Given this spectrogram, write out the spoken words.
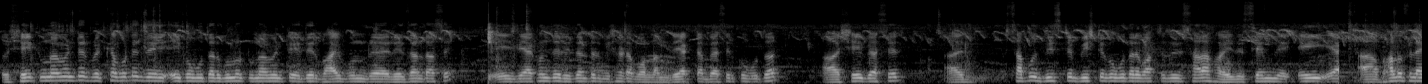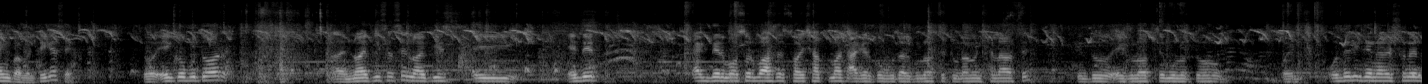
তো সেই টুর্নামেন্টের প্রেক্ষাপটে যে এই কবুতরগুলো টুর্নামেন্টে এদের ভাই বোন রেজাল্ট আছে। এই যে এখন যে রেজাল্টের বিষয়টা বললাম, যে একটা ব্যাচের কবুতর আর সেই ব্যাচের সাপোজ বিশটে বিশটে কবুতরের বাচ্চা যদি সারা হয়, যে সেম এই ভালো ফ্লাইং পাবেন, ঠিক আছে? তো এই কবুতর নয় পিস আছে, নয় পিস এই এদের এক দেড় বছর বা আছে, ছয়, সাত মাস আগের কবুতরগুলো হচ্ছে টুর্নামেন্ট খেলা আছে। কিন্তু এগুলো হচ্ছে মূলত ওই ওদেরই জেনারেশনের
